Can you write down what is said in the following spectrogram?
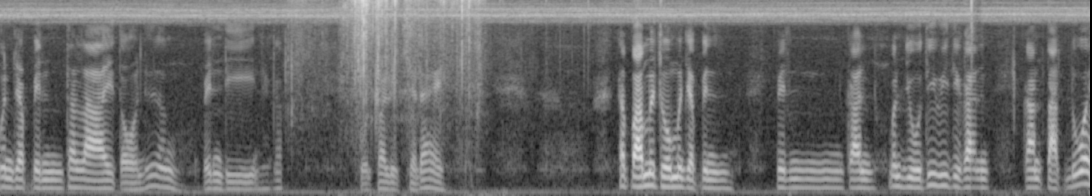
มันจะเป็นทลายต่อเนื่องเป็นดีนะครับ ผลผลิตจะได้ ถ้าปาล์มไม่โทมมันจะเป็นเป็นการมันอยู่ที่วิธีการการตัดด้วย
